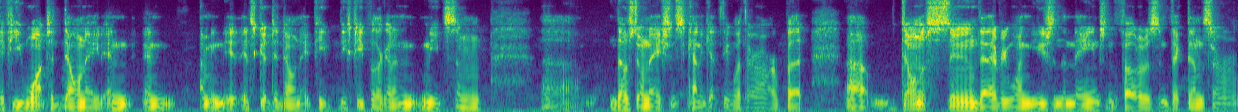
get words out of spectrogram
if you want to donate and and I mean, it, it's good to donate. Pe- these people are going to need some uh, those donations to kind of get through what there are. But uh, don't assume that everyone using the names and photos and victims or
